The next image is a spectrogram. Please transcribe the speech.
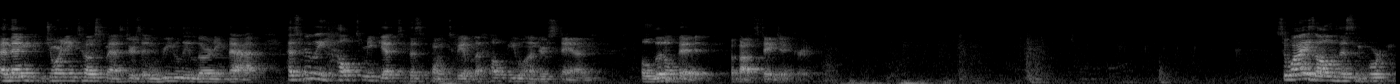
and then joining Toastmasters and really learning that has really helped me get to this point to be able to help you understand a little bit about stage anchoring. So why is all of this important?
